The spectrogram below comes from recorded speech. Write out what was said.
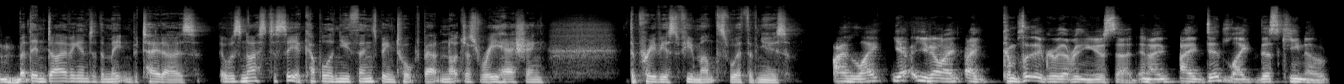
Mm-hmm. But then diving into the meat and potatoes, it was nice to see a couple of new things being talked about and not just rehashing the previous few months worth of news. I like, yeah, you know, I, I completely agree with everything you just said. And I, I did like this keynote.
